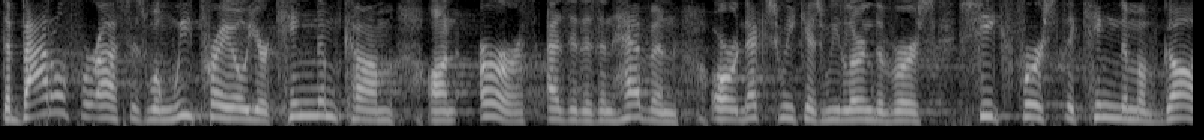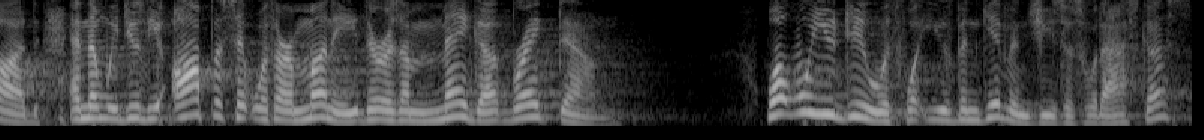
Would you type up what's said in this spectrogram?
The battle for us is when we pray, Oh, your kingdom come on earth as it is in heaven, or next week as we learn the verse, seek first the kingdom of God, and then we do the opposite with our money, there is a mega breakdown. What will you do with what you've been given? Jesus would ask us.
